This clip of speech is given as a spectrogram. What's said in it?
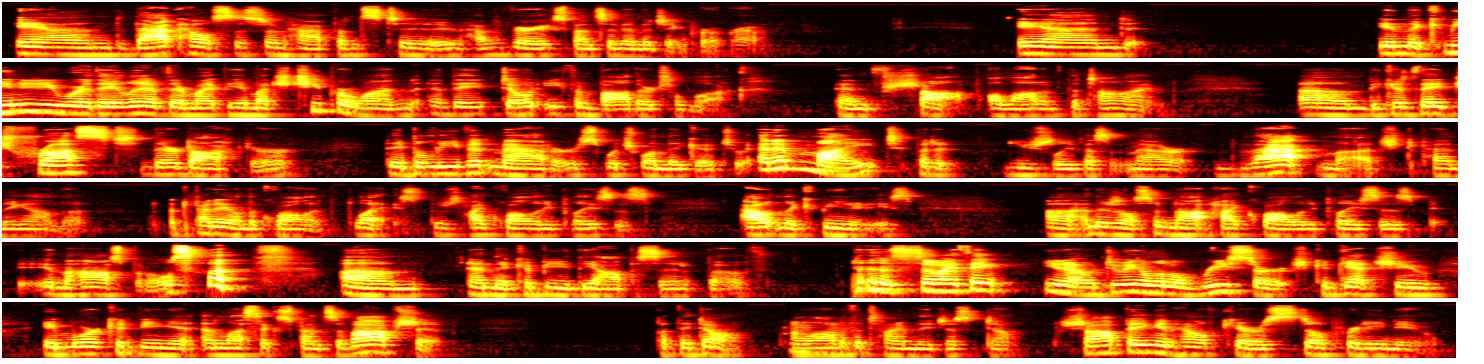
and that health system happens to have a very expensive imaging program. And in the community where they live, there might be a much cheaper one, and they don't even bother to look and shop a lot of the time um, because they trust their doctor. They believe it matters which one they go to, and it might, but it usually doesn't matter that much depending on the depending on the quality of the place. There's high quality places out in the communities, uh, and there's also not high quality places in the hospitals, um, and there could be the opposite of both. so I think you know doing a little research could get you a more convenient and less expensive option, but they don't. A lot of the time, they just don't. Shopping and healthcare is still pretty new,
